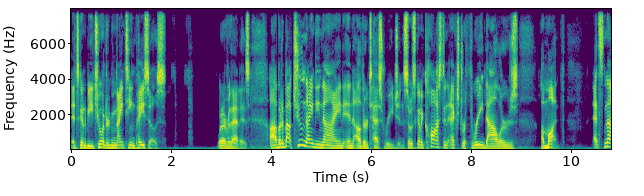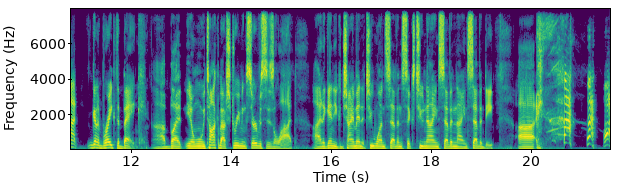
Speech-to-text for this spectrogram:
it's going to be 219 pesos. Whatever that is, uh, but about 2.99 in other test regions. So it's going to cost an extra three dollars a month that's not going to break the bank. Uh, but, you know, when we talk about streaming services a lot, uh, and again, you can chime in at 217 629 7970. Uh,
